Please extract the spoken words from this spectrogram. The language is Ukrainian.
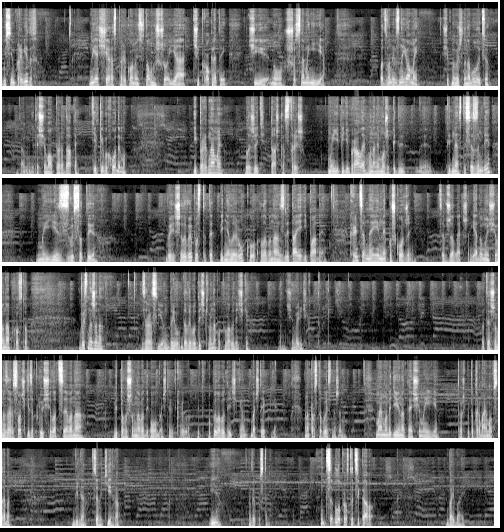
Усім привіт. Ну я ще раз переконуюсь в тому, що я чи проклятий, чи ну, щось на мені є. Подзвонив знайомий, щоб ми вийшли на вулицю, там мені те, що мав передати. Тільки виходимо. І перед нами лежить пташка, стриж. Ми її підібрали, вона не може під, е, піднестися з землі. Ми її з висоти вирішили випустити, підняли руку, але вона злітає і падає. Крильця в неї не пошкоджені. Це вже легше. Я думаю, що вона просто виснажена. Зараз їй дали- водички, вона попила водички. Ще Марічка трошки. Те, що вона зараз очки заплющила, це вона від того, що вона води... О, бачите, відкрила. Від... Попила водички, он, бачите, як п'є. Вона просто виснажена. Маємо надію на те, що ми її трошки потримаємо в себе біля цього тігра. І випустимо. Це було просто цікаво. Bye bye.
